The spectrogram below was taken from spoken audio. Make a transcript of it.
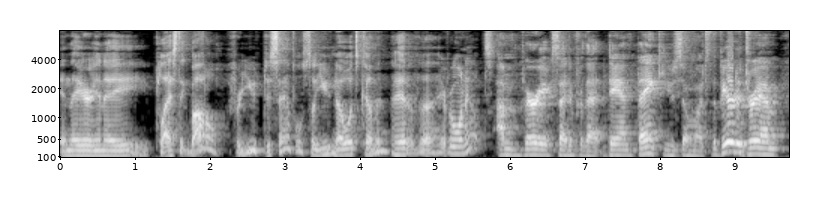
And they are in a plastic bottle for you to sample so you know what's coming ahead of uh, everyone else. I'm very excited for that. Dan, thank you so much. The Bearded Dram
